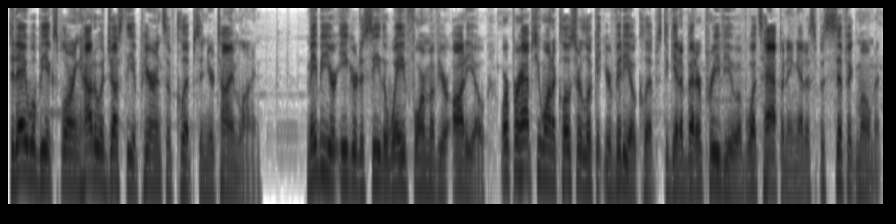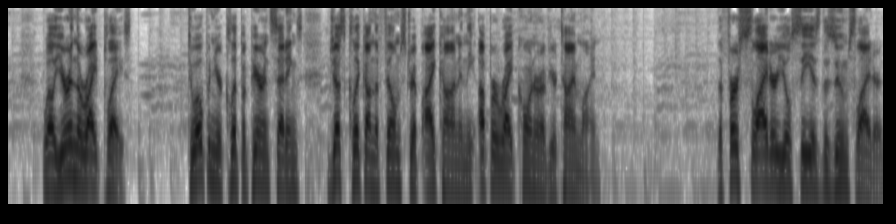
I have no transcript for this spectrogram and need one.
Today we'll be exploring how to adjust the appearance of clips in your timeline. Maybe you're eager to see the waveform of your audio, or perhaps you want a closer look at your video clips to get a better preview of what's happening at a specific moment. Well, you're in the right place. To open your clip appearance settings, just click on the film strip icon in the upper right corner of your timeline. The first slider you'll see is the zoom slider.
